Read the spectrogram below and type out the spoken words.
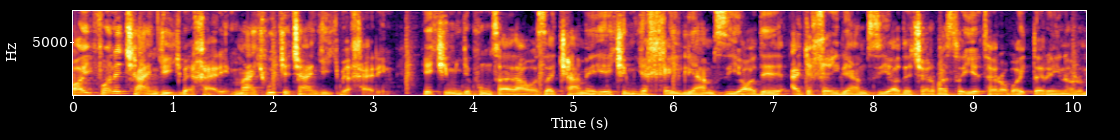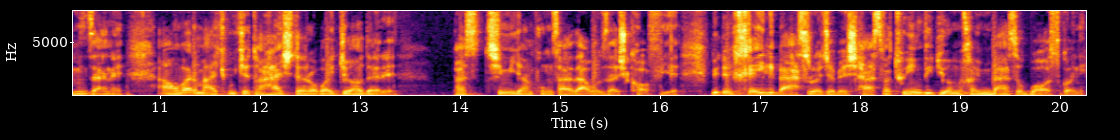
آیفون چنگیگ بخریم. مکبوک چنگیگ بخریم. یکی میگه 512 کمه یکی میگه خیلی هم زیاده. اگه خیلی هم زیاده چرا پس تا یه ترابایت داره اینا رو می‌زنه؟ اما ور مکبوک تا 8 ترابایت جا داره. پس چی میگم 512 کافیه؟ می‌دونی خیلی بحث راجبش هست و تو این ویدیو می‌خوایم بحث رو باز کنیم.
